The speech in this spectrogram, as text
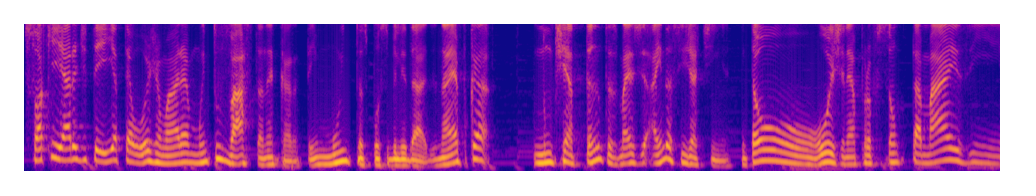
Só que a área de TI até hoje é uma área muito vasta, né, cara? Tem muitas possibilidades. Na época, não tinha tantas, mas ainda assim já tinha. Então, hoje, né, a profissão que está mais em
